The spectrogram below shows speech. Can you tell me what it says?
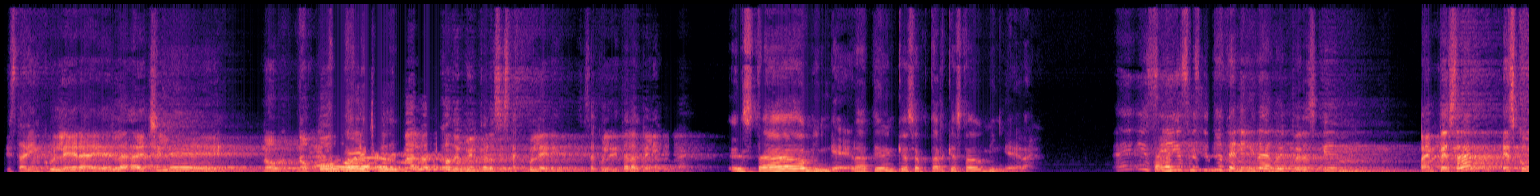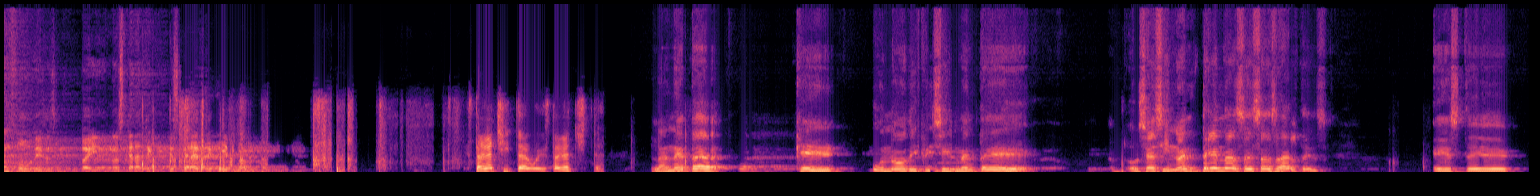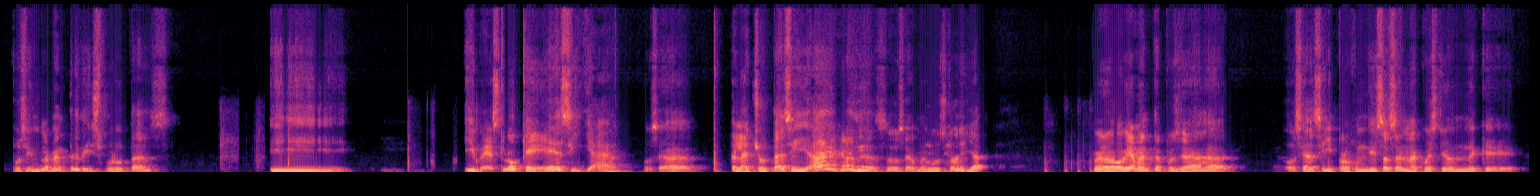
Está bien culera, ¿eh? La, al chile. No, no puedo echar de malo al hijo de Will, pero sí está culerita. sí Está culerita la película. Está dominguera, tienen que aceptar que está dominguera. Eh, sí, es que es entretenida, güey, pero es que. Para empezar, es Kung Fu, dices. Güey, no es karate, es karate Kid, ¿no? Está gachita, güey, está gachita. La neta, que uno difícilmente, o sea, si no entrenas esas artes, este, pues simplemente disfrutas y, y ves lo que es y ya, o sea, te la chutas y, ay, gracias, o sea, me gustó y ya. Pero obviamente, pues ya, o sea, si profundizas en la cuestión de que,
